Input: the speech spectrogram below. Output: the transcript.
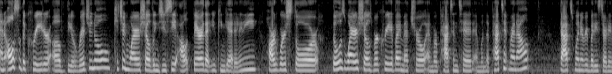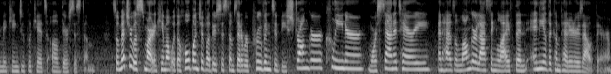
and also the creator of the original kitchen wire shelvings you see out there that you can get at any hardware store those wire shelves were created by Metro and were patented. And when the patent ran out, that's when everybody started making duplicates of their system. So Metro was smart and came up with a whole bunch of other systems that were proven to be stronger, cleaner, more sanitary, and has a longer lasting life than any of the competitors out there.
